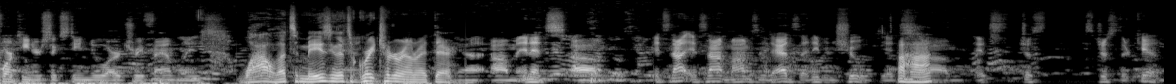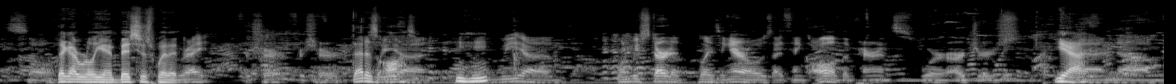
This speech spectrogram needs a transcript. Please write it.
fourteen or sixteen new archery families. Wow, that's amazing. That's a great turnaround right there. Yeah, um, and it's um, it's not it's not moms and dads that even shoot. It's, Uh-huh. um, it's just it's just their kids. So They got really ambitious with it. right, for sure, for sure. That is We, awesome. Uh, Mm-hmm. we uh, when we started blazing arrows, I think all of the parents were archers, Yeah. and um,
